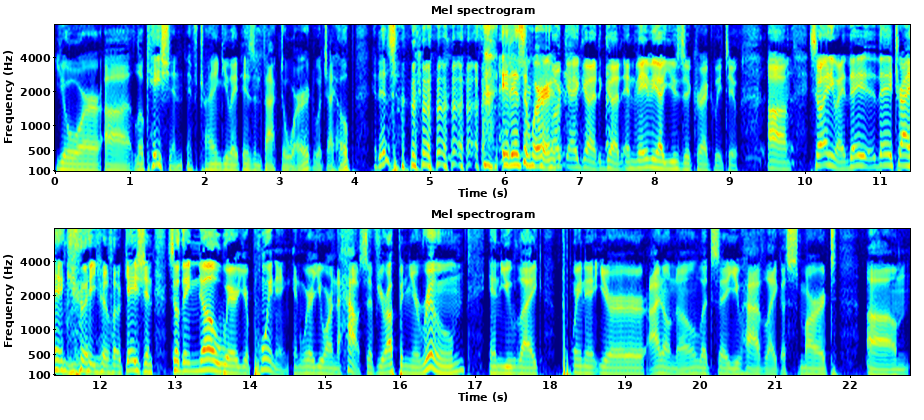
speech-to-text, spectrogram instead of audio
your uh, location. If triangulate is in fact a word, which I hope it is. it is a word. okay, good, good, and maybe I used it correctly too. Um, so anyway, they they triangulate your location so they know where you're pointing and where you are in the house. So if you're up in your room and you like point at your, I don't know, let's say you have like a smart um,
